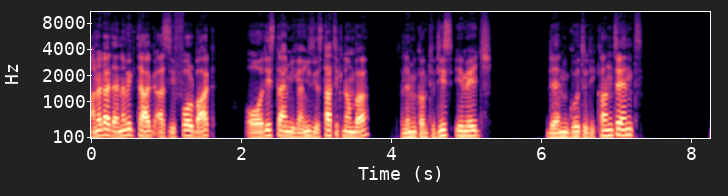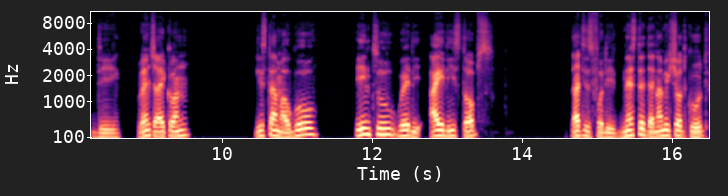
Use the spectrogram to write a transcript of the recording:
another dynamic tag as a fallback, or this time you can use a static number. So let me come to this image, then go to the content, the wrench icon. This time I'll go into where the ID stops. That is for the nested dynamic shortcode.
